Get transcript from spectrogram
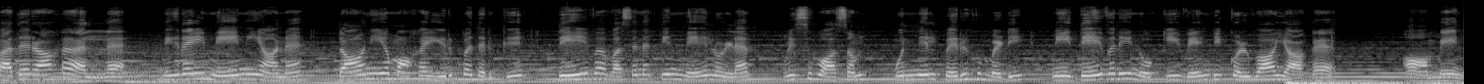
பதராக அல்ல. நிறைமேனியான தானியமாக இருப்பதற்கு தேவ வசனத்தின் மேலுள்ள விசுவாசம் உன்னில் பெருகும்படி நீ தேவனை நோக்கி வேண்டிக் கொள்வாயாக ஆமேன்.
